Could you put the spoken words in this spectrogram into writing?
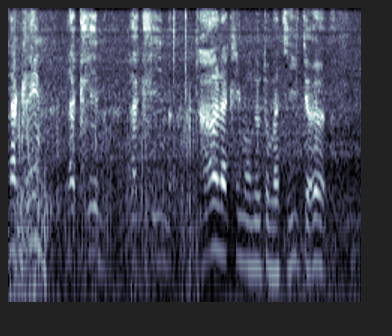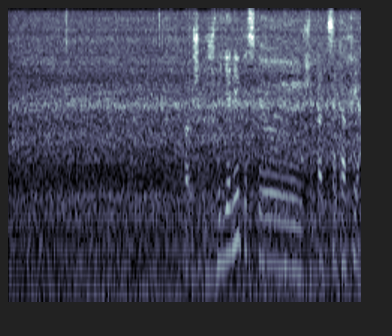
La clim, la clim, la clim. Ah, la clim en automatique. euh. Je, je vais y aller parce que j'ai pas de sac à faire.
